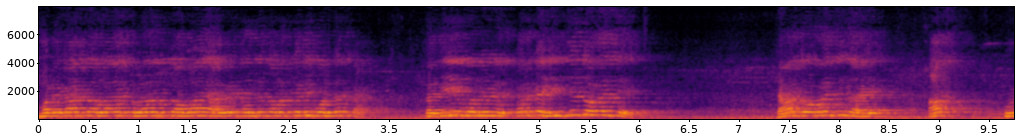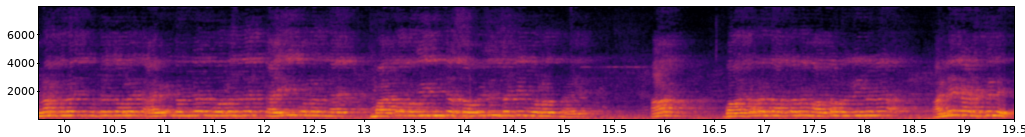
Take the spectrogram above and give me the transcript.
मडगा चालू आहे क्लब चालू आहे हायवे धंदे चालू कधी बोललेत का? कधीही बोलले नाहीत. कारण का हिंचे दोघांचे ह्या दोघांचीच आहे. आज कुणाकुणाची कुठे चालू आहेत? हायवे बोलत नाहीत काहीही बोलत नाहीत. माता भगिनींच्या संरक्षणासाठी बोलत नाही आज बाजारात जाताना माता भगिनींना अनेक अडचणी आहेत.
